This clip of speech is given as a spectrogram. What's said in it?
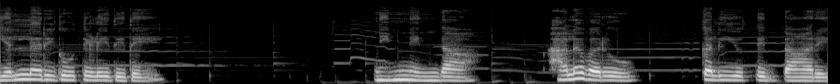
ಎಲ್ಲರಿಗೂ ತಿಳಿದಿದೆ. ನಿನ್ನಿಂದ ಹಲವರು ಕಲಿಯುತ್ತಿದ್ದಾರೆ.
